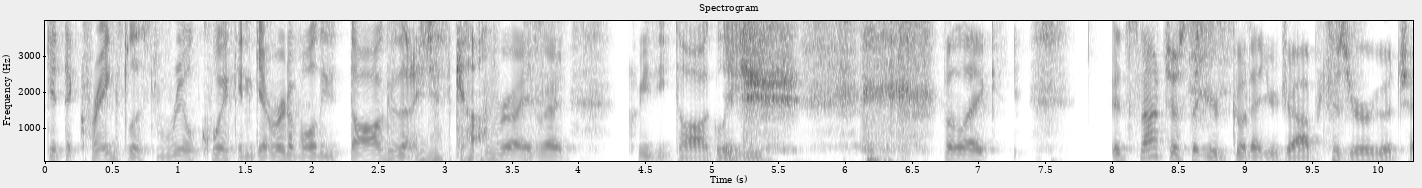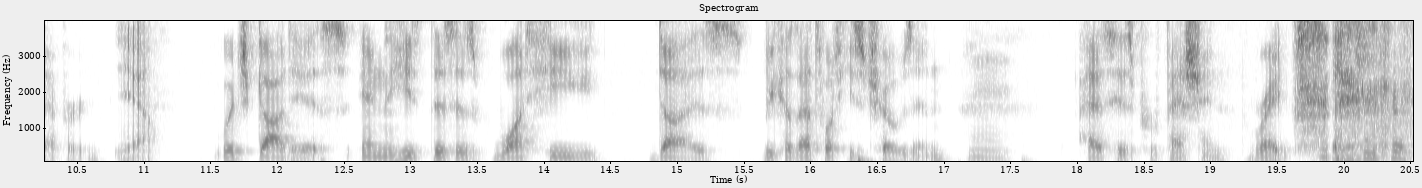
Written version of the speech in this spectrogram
get the Craigslist real quick and get rid of all these dogs that I just got. right, right. Crazy dog ladies. But like, it's not just that you're good at your job because you're a good shepherd, yeah. which God is, and he's this is what he does because that's what he's chosen Mm. As his profession, right?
